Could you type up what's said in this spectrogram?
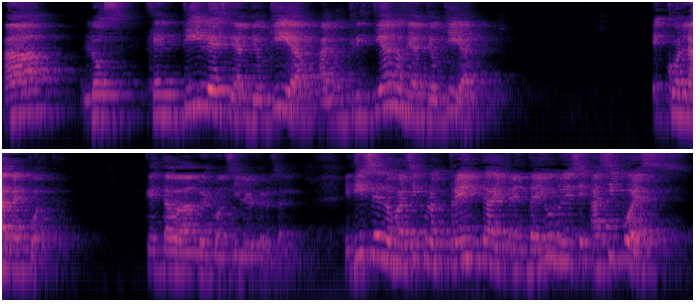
a los gentiles de Antioquía, a los cristianos de Antioquía, eh, con la respuesta que estaba dando el concilio de Jerusalén. Y dice en los versículos 30 y 31, dice, así pues,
